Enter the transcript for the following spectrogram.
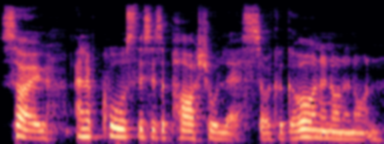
So, and of course, this is a partial list, so I could go on and on and on.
